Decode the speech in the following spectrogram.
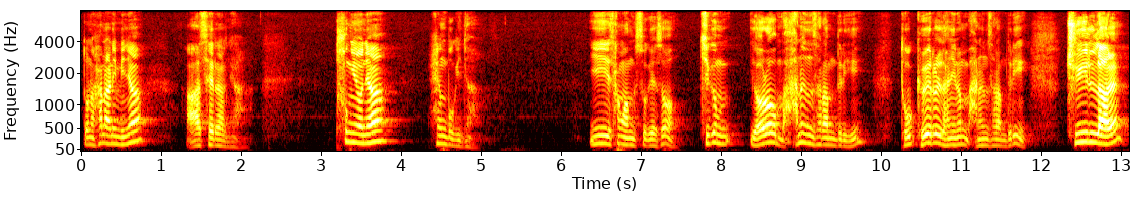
또는 하나님이냐, 아세라냐, 풍요냐, 행복이냐. 이 상황 속에서 지금 여러 많은 사람들이 도, 교회를 다니는 많은 사람들이 주일날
